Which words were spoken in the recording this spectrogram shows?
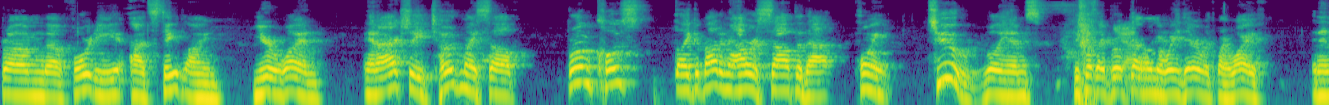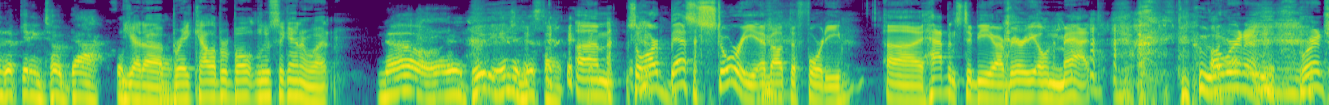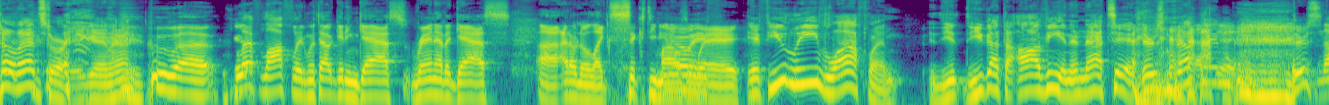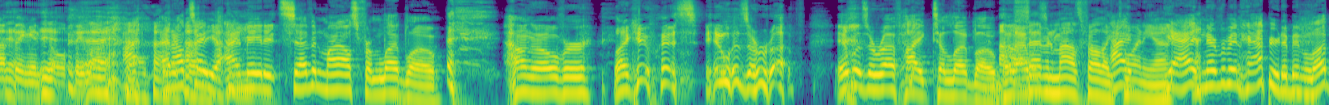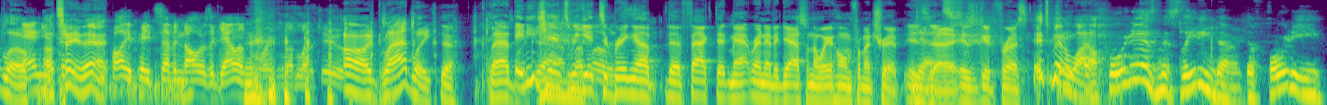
from the 40 at State Line year one, and I actually towed myself from close, like about an hour south of that point to Williams because I broke Yeah. down on the way there with my wife and ended up getting towed back. You got a point. brake caliper bolt loose again or what? No, it blew the engine this time. Um, so our best story about the 40 uh, happens to be our very own Matt, who, Oh, we're gonna we're gonna tell that story again, huh? who uh, left Laughlin without getting gas, ran out of gas. Uh, I don't know, like sixty miles You know, away. If, you leave Laughlin, you, you got the AV, and then that's it. There's nothing. There's Nothing until they left. and I'll tell you, I made it seven miles from Ludlow, hungover. Like it was, it was a rough, it was a rough hike to Ludlow. But I was, Seven miles felt like I, twenty. Huh? yeah, I'd never been happier to have been Ludlow. And I'll tell you that. probably paid seven dollars a gallon for it in Ludlow too. Oh, gladly, yeah, gladly. Any chance we get to bring up the fact that Matt ran out of gas on the way home from a trip is Yes. uh, is good for us. It's been a The while. 40 is misleading though. The 40,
